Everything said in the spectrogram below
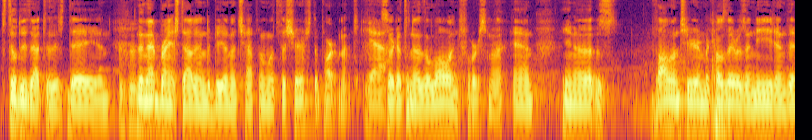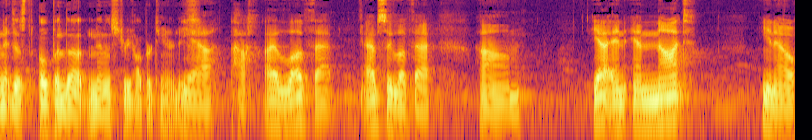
still do that to this day. And Uh-huh. then that branched out into being a chaplain with the sheriff's department. Yeah. So I got to know the law enforcement, and you know it was volunteering because there was a need, and then it just opened up ministry opportunities. yeah, Ah, I love that. I absolutely love that. Um, yeah, and and not, you know,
